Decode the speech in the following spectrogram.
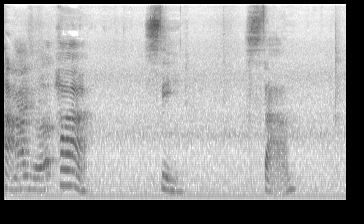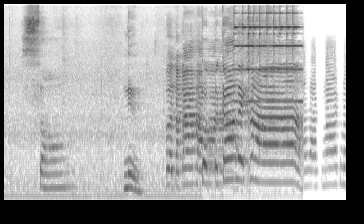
ค่ะได้เยอะห้าสี่สามสองหนึ่งเปิดตะกร้าค่ะกดตะกร้าเลยค่ะน่ารักมากเล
